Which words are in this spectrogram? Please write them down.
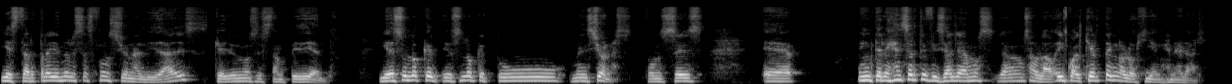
y estar trayéndoles esas funcionalidades que ellos nos están pidiendo. Y eso es lo que, eso es lo que tú mencionas. Entonces, eh, inteligencia artificial ya hemos, ya hemos hablado, y cualquier tecnología en general.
